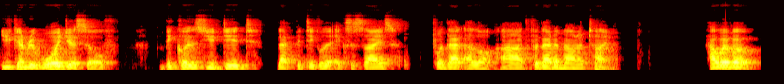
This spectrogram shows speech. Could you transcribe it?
you can reward yourself because you did that particular exercise for that uh, for that amount of time. However,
